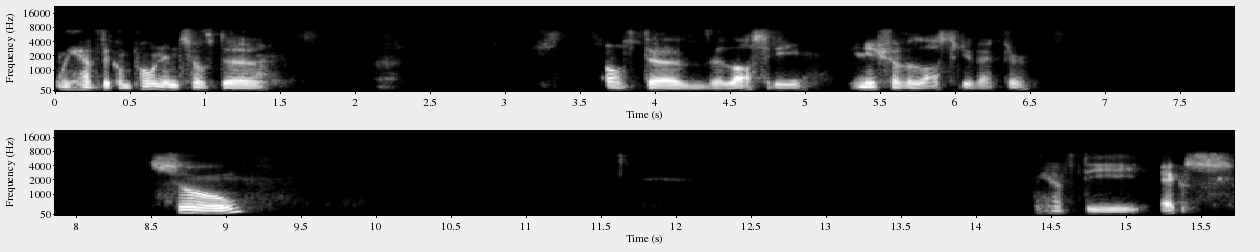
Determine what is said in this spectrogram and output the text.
we have the components of the of the velocity, initial velocity vector. So we have the x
